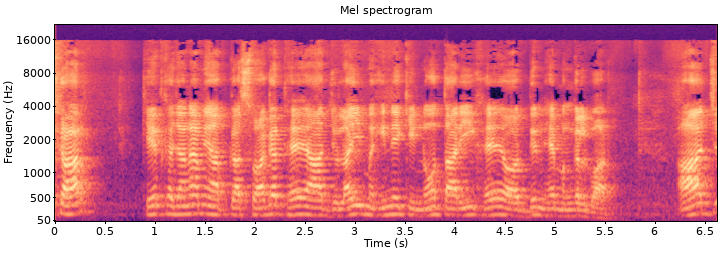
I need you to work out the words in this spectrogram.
नमस्कार। खेत खजाना में आपका स्वागत है। आज जुलाई महीने की 9 तारीख है और दिन है मंगलवार। आज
